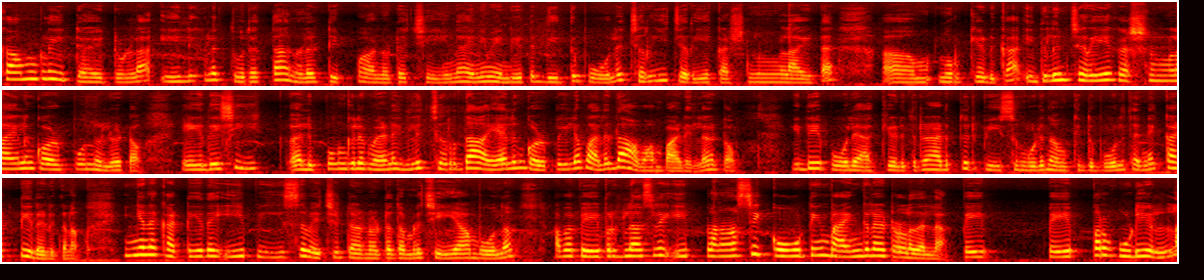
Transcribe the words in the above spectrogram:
കംപ്ലീറ്റ് ആയിട്ടുള്ള എലികളെ തുരത്താനുള്ള ടിപ്പാണ് കേട്ടോ ചെയ്യുന്നത്. അതിന് വേണ്ടിയിട്ട് ഇത് ഇതുപോലെ ചെറിയ ചെറിയ കഷ്ണങ്ങളായിട്ട് നുറുക്കിയെടുക്കുക. ഇതിലും ചെറിയ കഷ്ണങ്ങളായാലും കുഴപ്പമൊന്നുമില്ല കേട്ടോ. ഏകദേശം ഈ വലിപ്പമെങ്കിലും വേണം. ഇതിൽ ചെറുതായാലും കുഴപ്പമില്ല വലുതാവാൻ പാടില്ല കേട്ടോ. ഇതേപോലെ ആക്കി എടുത്തിട്ട് അടുത്തൊരു പീസും കൂടി നമുക്ക് ഇതുപോലെ തന്നെ കട്ട് ചെയ്തെടുക്കണം. ഇങ്ങനെ കട്ട് ചെയ്ത ഈ പീസ് വെച്ചിട്ടാണ് കേട്ടോ നമ്മൾ ചെയ്യാൻ പോകുന്നത്. അപ്പോൾ പേപ്പർ ഗ്ലാസ്സിൽ ഈ പ്ലാസ്റ്റിക് കോട്ടിങ് ഭയങ്കരമായിട്ടുള്ളതല്ല. പേപ്പർ കൂടിയുള്ള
